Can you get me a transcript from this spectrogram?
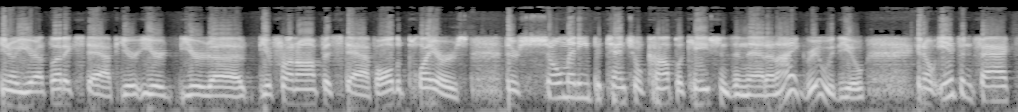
you know your athletic staff, your your your uh, your front office staff, all the players? There's so many potential complications in that, and I agree with you. You know, if in fact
